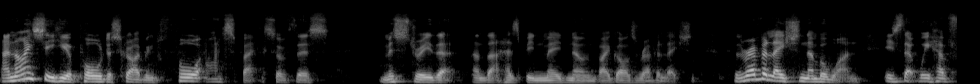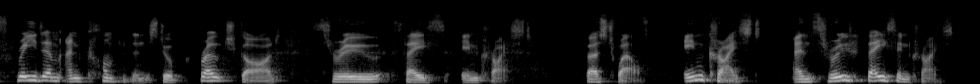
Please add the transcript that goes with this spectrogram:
And I see here Paul describing four aspects of this mystery that, and that has been made known by God's revelation. The revelation number one is that we have freedom and confidence to approach God through faith in Christ. Verse 12 In Christ and through faith in Christ,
